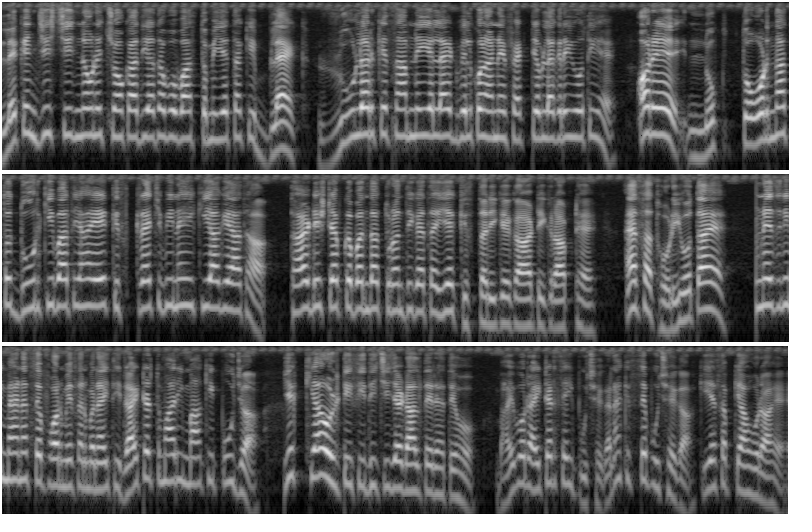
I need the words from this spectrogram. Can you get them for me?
लेकिन जिस चीज़ ने उन्हें चौंका दिया था, वो वास्तव में ये था कि ब्लैक रूलर के सामने ये लाइट बिल्कुल अनइफेक्टिव लग रही होती है। और नुक तोड़ना तो दूर की बात, यहाँ एक स्क्रैच भी नहीं किया गया था। थर्ड स्टेप का बंदा तुरंत ही कहता है, ये किस तरीके का आर्टिक्राफ्ट है? ऐसा थोड़ी होता है। हमने इतनी मेहनत से फॉर्मेशन बनाई थी राइटर तुम्हारी माँ की पूजा। ये क्या उल्टी सीधी चीज़ें डालते रहते हो? भाई वो राइटर से ही पूछेगा ना, किससे पूछेगा कि ये सब क्या हो रहा है?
